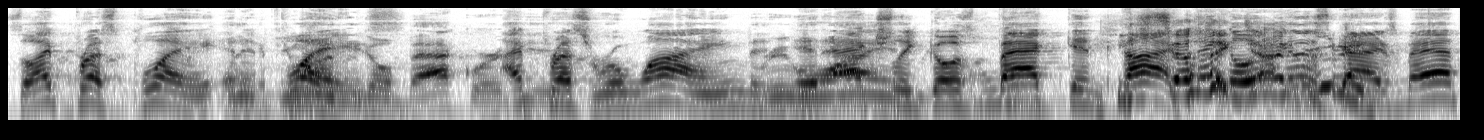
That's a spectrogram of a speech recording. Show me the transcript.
So I press play and Like it if you wanted to plays. go backwards, I press rewind. Rewind. It actually goes back in He time. sounds Take a like look at this, guys, man.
